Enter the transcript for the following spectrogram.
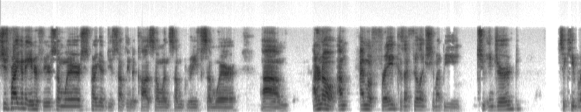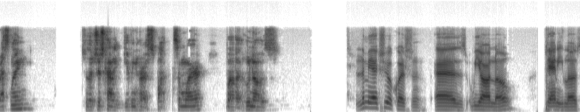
she's probably gonna interfere somewhere. She's probably gonna do something to cause someone some grief somewhere. Um, I don't know. I'm I'm afraid because I feel like she might be too injured to keep wrestling. So they're just kind of giving her a spot somewhere. But who knows? Let me ask you a question. As we all know, Danny loves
